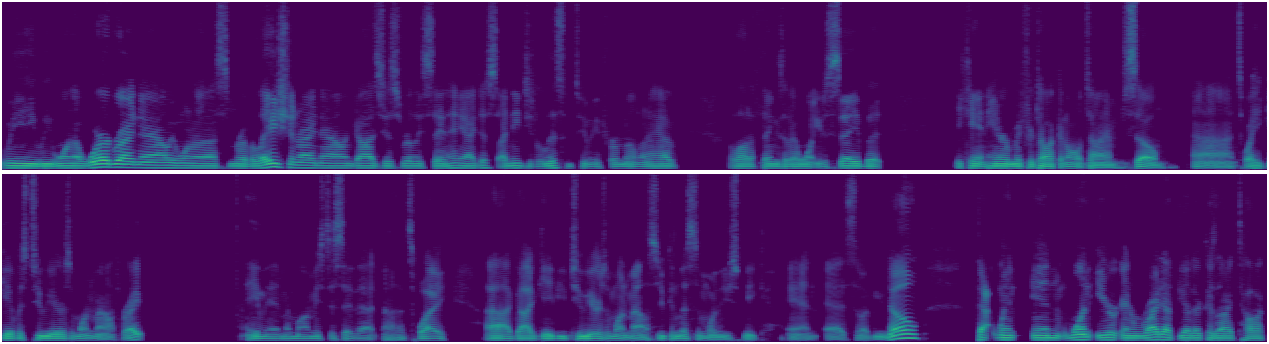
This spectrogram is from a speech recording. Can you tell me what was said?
we we want a word right now we want a, some revelation right now and god's just really saying hey i just i need you to listen to me for a moment i have a lot of things that i want you to say but you can't hear them if you're talking all the time. So uh, that's why he gave us two ears and one mouth right? Amen. My mom used to say that. Uh, that's why uh, god gave you two ears and one mouth so you can listen more than you speak. And as some of you know that went in one ear and right out the other because i talk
